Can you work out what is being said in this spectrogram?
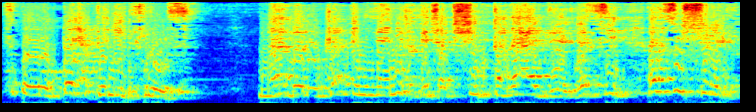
في أوروبا يعطيني الفلوس. ما بالك أنني خديت الشيء بقناعه ديالي هادشي هادشي الشريف.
